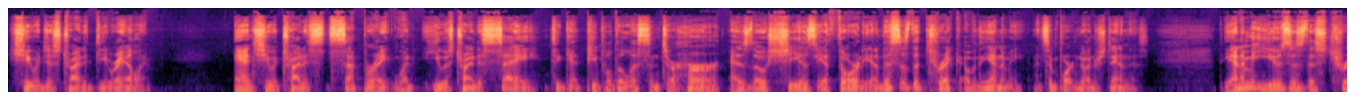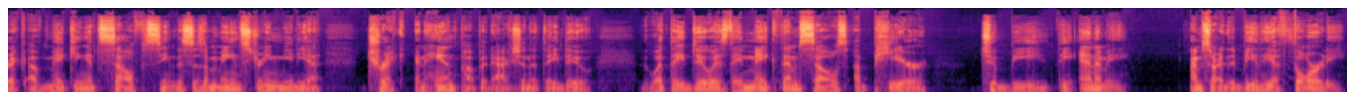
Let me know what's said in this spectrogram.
she would just try to derail him. And she would try to separate what he was trying to say to get people to listen to her as though she is the authority. And this is the trick of the enemy. And it's important to understand this. The enemy uses this trick of making itself seem this is a mainstream media trick and hand puppet action that they do what they do is they make themselves appear to be the enemy. I'm sorry, to be the authority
